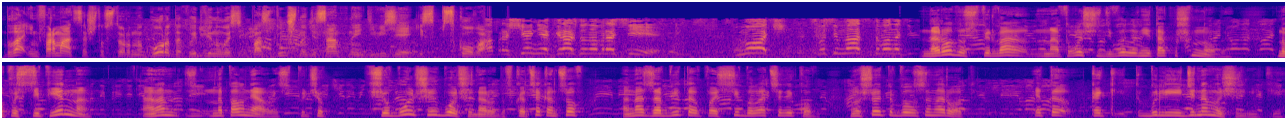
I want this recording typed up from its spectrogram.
Была информация, что в сторону города выдвинулась воздушно-десантная дивизия из Пскова. Обращение к гражданам России. В ночь с 18 на 19... Народу сперва на площади было не так уж много, но постепенно она наполнялась, причем все больше и больше народу. В конце концов, она забита почти была целиком. Но что это был за народ? Это как, были единомышленники.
